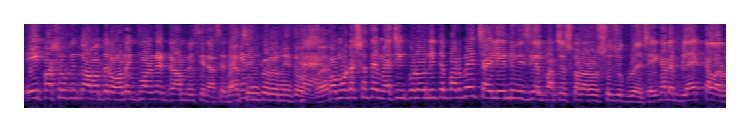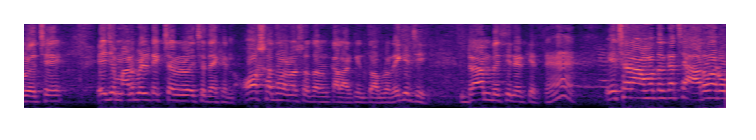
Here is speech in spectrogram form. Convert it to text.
এই পাশেও কিন্তু আমাদের অনেক ধরনের ড্রাম বেসিন আছে। Matching করেও নিতে হ্যাঁ, পারবে। কমোডার সাথে ম্যাচিং করেও নিতে পারবে। চাইলে ইন্ডিভিজুয়াল পারচেজ করার সুযোগ রয়েছে। এখানে ব্ল্যাক কালার রয়েছে। এই যে মার্বেল টেক্সচার রয়েছে দেখেন অসাধারণ অসাধারণ কালার কিন্তু আমরা রেখেছি ড্রাম বেসিনের ক্ষেত্রে হ্যাঁ? এছাড়া আমাদের কাছে আরও আরও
